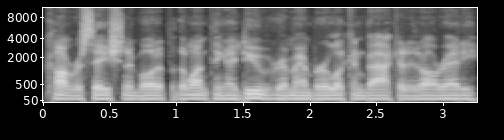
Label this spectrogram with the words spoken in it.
conversation about it. But the one thing I do remember looking back at it already,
